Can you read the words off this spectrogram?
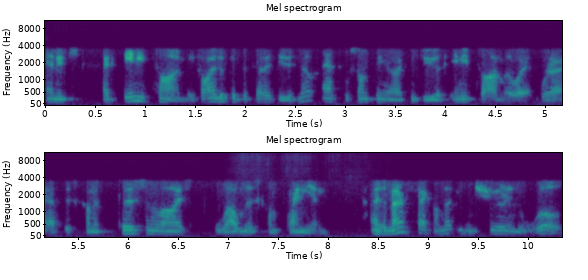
and it's at any time. If I look at Vitality, there's no app or something that I can do at any time where, where I have this kind of personalized wellness companion. As a matter of fact, I'm not even sure in the world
